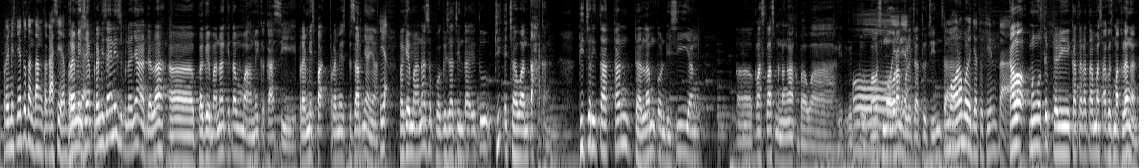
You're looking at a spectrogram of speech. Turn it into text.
Premisnya itu tentang kekasih ya. premisnya ya? premisnya ini sebenarnya adalah eh, bagaimana kita memahami kekasih. Premis Pak, premis besarnya ya. Iya. Bagaimana sebuah kisah cinta itu diejawantahkan, diceritakan dalam kondisi yang eh, kelas-kelas menengah ke bawah gitu-gitu. Bahwa semua Oh, orang iya, iya. boleh jatuh cinta. Semua orang boleh jatuh cinta. Kalau mengutip dari kata-kata Mas Agus Magelangan,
